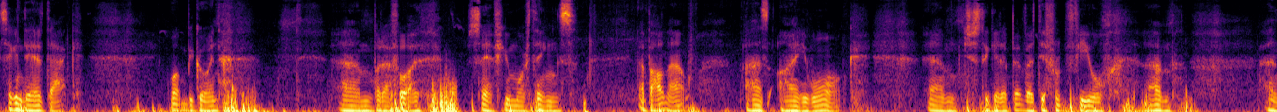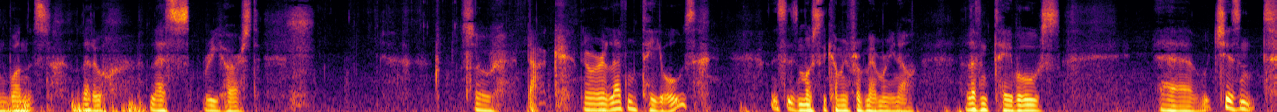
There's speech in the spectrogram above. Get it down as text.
second day of DAC. Won't be going, um, but I thought I'd say a few more things about that as I walk, um, just to get a bit of a different feel, um, and one that's a little less rehearsed. So DAC, there were eleven tables. This is mostly coming from memory now. Eleven tables uh, which isn't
